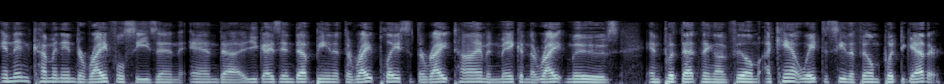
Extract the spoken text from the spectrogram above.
and then coming into rifle season and uh, you guys end up being at the right place at the right time and making the right moves and put that thing on film. I can't wait to see the film put together.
